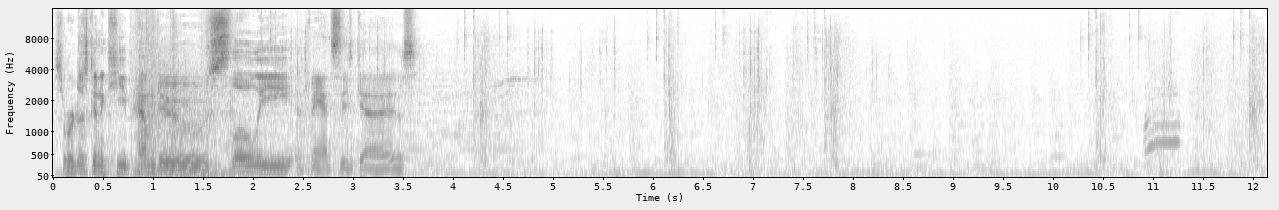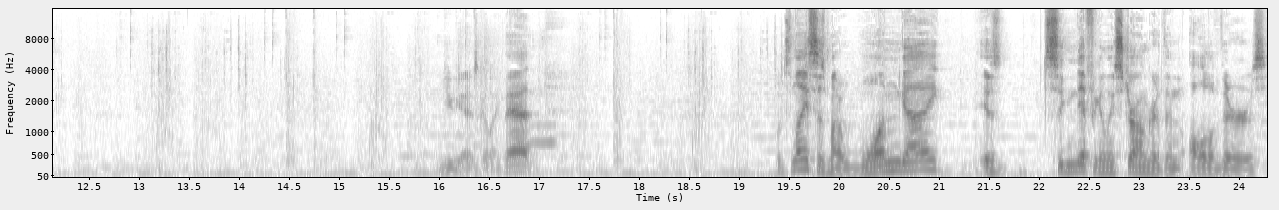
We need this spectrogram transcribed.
So we're just going to keep having to slowly advance these guys. Like that. What's nice is my one guy is significantly stronger than all of theirs.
